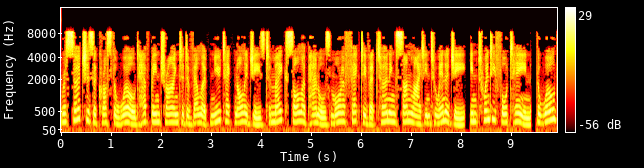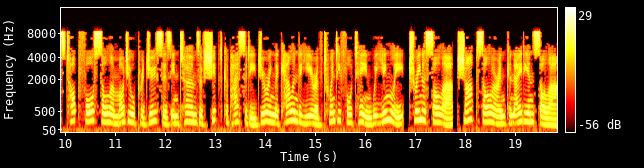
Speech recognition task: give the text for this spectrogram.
researchers across the world have been trying to develop new technologies to make solar panels more effective at turning sunlight into energy. In 2014, the world's top four solar module producers in terms of shipped capacity during the calendar year of 2014 were Yingli, Trina Solar, Sharp Solar, and Canadian Solar.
